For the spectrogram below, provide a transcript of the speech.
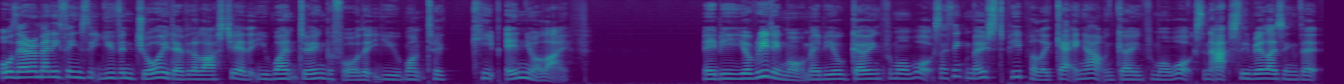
Or there are many things that you've enjoyed over the last year that you weren't doing before that you want to keep in your life. Maybe you're reading more, maybe you're going for more walks. I think most people are getting out and going for more walks and actually realizing that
